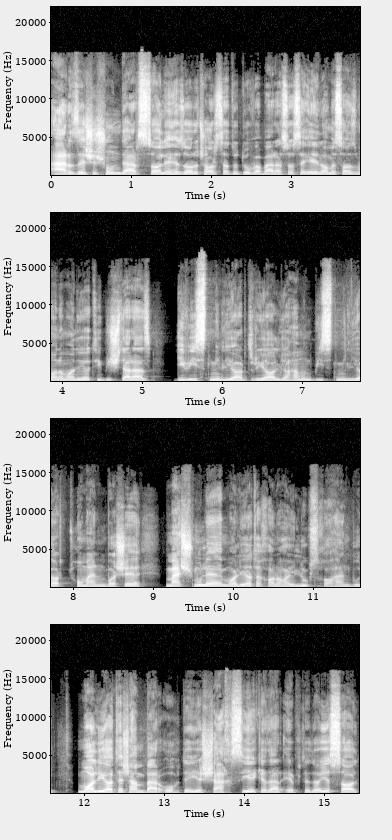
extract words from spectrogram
ارزششون در سال 1402 و بر اساس اعلام سازمان مالیاتی بیشتر از 200 میلیارد ریال یا همون 20 میلیارد تومن باشه مشمول مالیات خانه های لوکس خواهند بود. مالیاتش هم بر عهده شخصیه که در ابتدای سال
